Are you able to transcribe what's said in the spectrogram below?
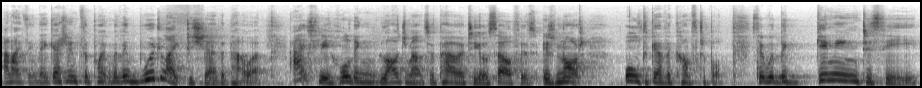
And I think they're getting to the point where they would like to share the power. Actually, holding large amounts of power to yourself is, is not altogether comfortable. So we're beginning to see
